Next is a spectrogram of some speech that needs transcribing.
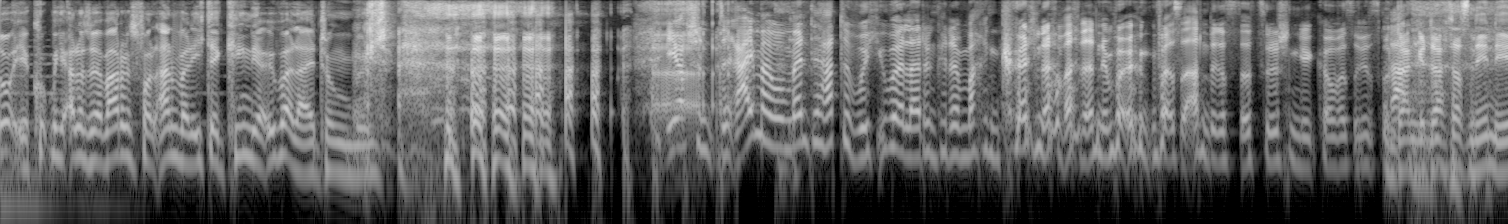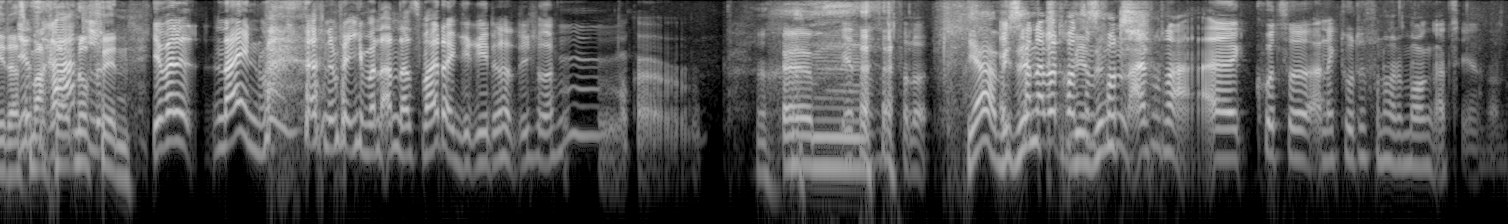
So, ihr guckt mich alle so erwartungsvoll an, weil ich der King der Überleitungen bin. Ich auch schon dreimal Momente hatte, wo ich Überleitung hätte machen können, aber dann immer irgendwas anderes dazwischen gekommen ist. Und dann gedacht hast, nee, nee, das Jetzt macht halt nur Finn. Ja, weil, nein, weil dann immer jemand anders weitergeredet hat. Ich so, hm, okay. ähm, du es verloren. ja, wir ich sind, kann aber trotzdem sind, von einfach eine äh, kurze Anekdote von heute Morgen erzählen. Sonst.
